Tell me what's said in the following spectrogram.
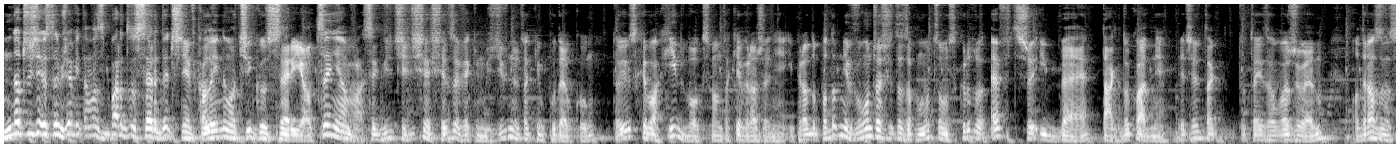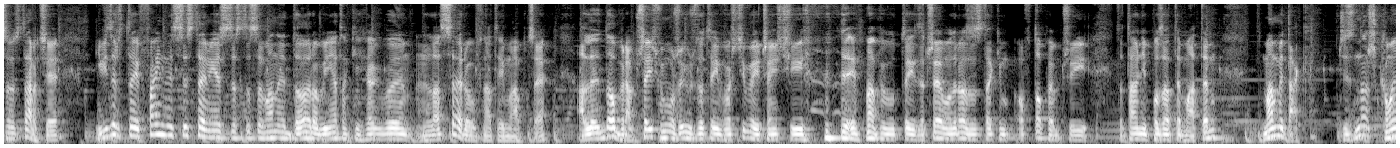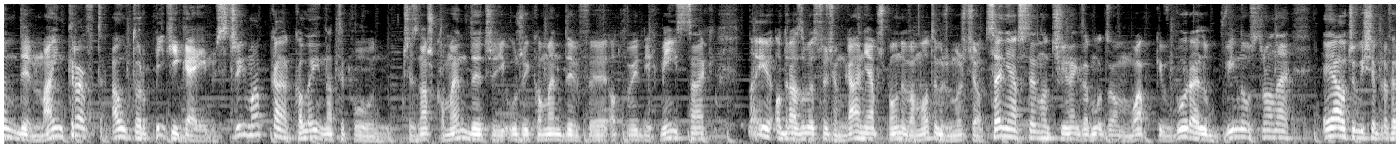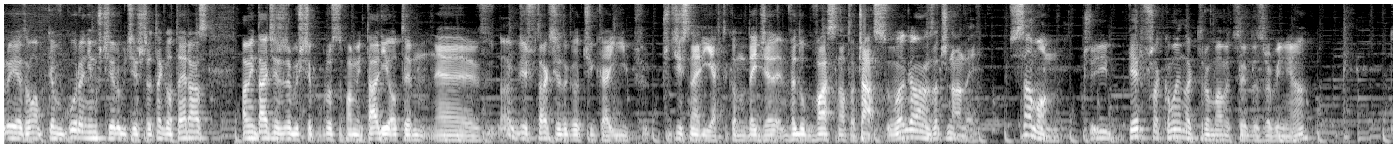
No cześć, jestem ja witam was bardzo serdecznie w kolejnym odcinku serii Oceniam was. Jak widzicie, dzisiaj siedzę w jakimś dziwnym takim pudełku. To jest chyba hitbox, mam takie wrażenie. I prawdopodobnie wyłącza się to za pomocą skrótu F3 i B. Tak, dokładnie. Wiecie, tak tutaj zauważyłem. Od razu na samym starcie. I widzę, że tutaj fajny system jest zastosowany do robienia takich jakby laserów na tej mapce. Ale dobra, przejdźmy może już do tej właściwej części mapy, bo tutaj zacząłem od razu z takim off-topem, czyli totalnie poza tematem. Mamy tak. Czy znasz komendy Minecraft Autor Piki Games? Czyli mapka kolejna typu, czy znasz komendy, czyli użyj komendy w y, odpowiednich miejscach. No i od razu bez przeciągania przypomnę wam o tym, że możecie oceniać ten odcinek za pomocą łapki w górę lub w inną stronę. Ja oczywiście preferuję tą łapkę w górę, nie musicie robić jeszcze tego teraz. Pamiętajcie, żebyście po prostu pamiętali o tym e, no, gdzieś w trakcie tego odcinka i przy- przycisnęli, jak tylko nadejdzie według was na to czas. Uwaga, zaczynamy. Summon, czyli pierwsza komenda, którą mamy tutaj do zrobienia.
